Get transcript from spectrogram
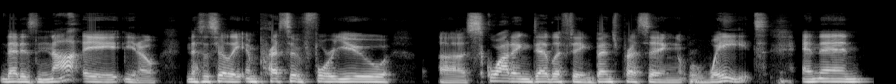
that is not a, you know, necessarily impressive for you uh, squatting, deadlifting, bench pressing weight, and then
